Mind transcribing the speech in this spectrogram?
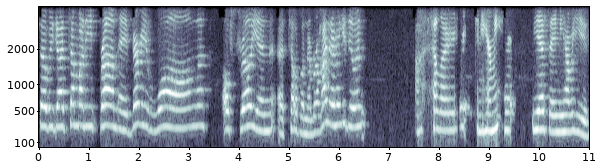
So we got somebody from a very long Australian uh, telephone number. Hi there. How you doing? Uh, hello. Can you hear me? Yes, Amy. How are you?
